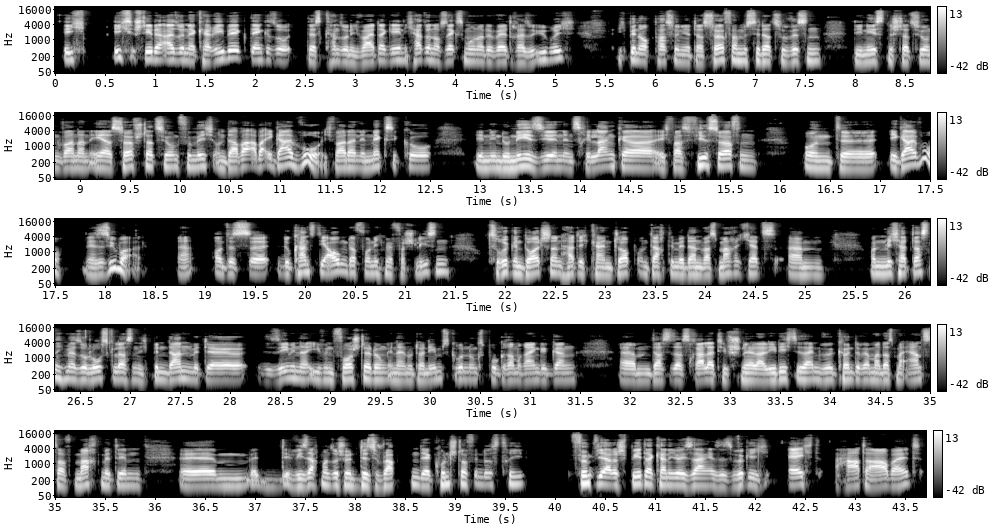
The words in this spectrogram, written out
Ich ich stehe da also in der Karibik, denke so, das kann so nicht weitergehen. Ich hatte noch sechs Monate Weltreise übrig. Ich bin auch passionierter Surfer, müsst ihr dazu wissen. Die nächsten Stationen waren dann eher Surfstationen für mich und da war aber egal wo. Ich war dann in Mexiko, in Indonesien, in Sri Lanka. Ich war viel surfen und äh, egal wo, es ist überall. Ja? Und das, äh, du kannst die Augen davor nicht mehr verschließen. Zurück in Deutschland hatte ich keinen Job und dachte mir dann, was mache ich jetzt? Ähm, und mich hat das nicht mehr so losgelassen. Ich bin dann mit der semi-naiven Vorstellung in ein Unternehmensgründungsprogramm reingegangen, ähm, dass das relativ schnell erledigt sein könnte, wenn man das mal ernsthaft macht mit dem, ähm, wie sagt man so schön, Disrupten der Kunststoffindustrie. Fünf Jahre später kann ich euch sagen, es ist wirklich echt harte Arbeit.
